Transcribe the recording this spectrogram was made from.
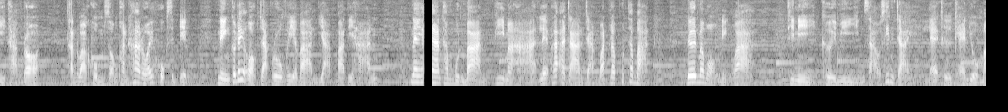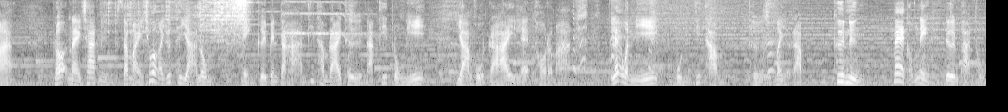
มีทางรอด ธันวาคม 2561 เน่งก็ได้ออกจากโรงพยาบาลอย่างปาฏิหาริย์ในงานทำบุญบ้านพี่มหาและพระอาจารย์จากวัดพระพุทธบาท เดินมาบอกเน่งว่า ที่นี่เคยมีหญิงสาวสิ้นใจและเธอแค้นโยมมาก เพราะในชาติหนึ่งสมัยช่วงอายุทยาลมเน่งเคยเป็นทหารที่ทำร้ายเธอณที่ตรงนี้อย่างโหดร้ายและทรมาน และวันนี้บุญที่ทำเธอไม่รับ คือหนึ่งแม่ของเน่งเดินผ่านโถง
